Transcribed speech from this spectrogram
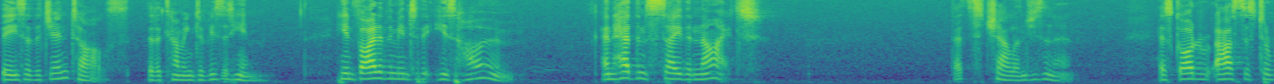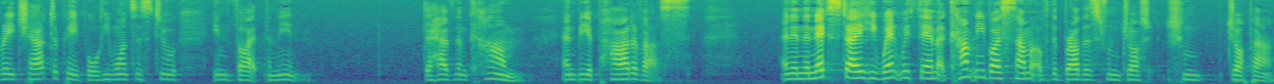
These are the Gentiles that are coming to visit him. He invited them into the, his home and had them stay the night. That's a challenge, isn't it? As God asks us to reach out to people, He wants us to invite them in, to have them come and be a part of us. And then the next day he went with them, accompanied by some of the brothers from, Josh, from Joppa.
